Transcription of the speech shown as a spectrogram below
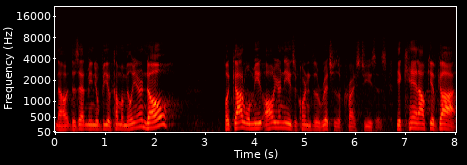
Now, does that mean you'll become a millionaire? No. But God will meet all your needs according to the riches of Christ Jesus. You can't outgive God.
